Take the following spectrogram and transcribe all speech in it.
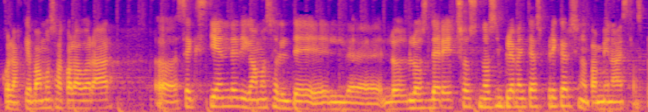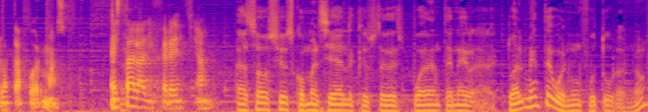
con las que vamos a colaborar, eh, se extiende, digamos, el de, los, derechos no simplemente a Spreaker, sino también a estas plataformas. Esta es la diferencia. A socios comerciales que ustedes puedan tener actualmente o en un futuro, ¿no?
